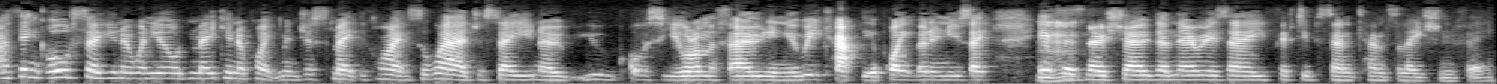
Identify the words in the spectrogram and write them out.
I think also, you know, when you're making an appointment, just make the clients aware. Just say, you know, you obviously you're on the phone and you recap the appointment and you say, if mm-hmm. there's no show, then there is a 50% cancellation fee.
